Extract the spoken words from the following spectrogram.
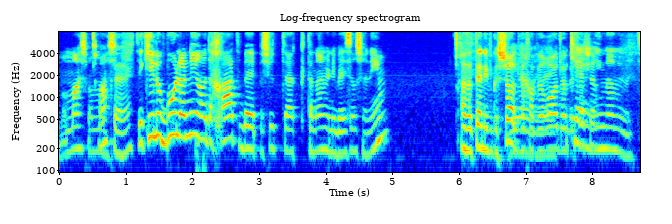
ממש ממש. אוקיי. זה כאילו בול אני עוד אחת, פשוט הקטנה ממני בעשר שנים. אז אתן נפגשות וחברות. ובקשר? כן, היא מהממת.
